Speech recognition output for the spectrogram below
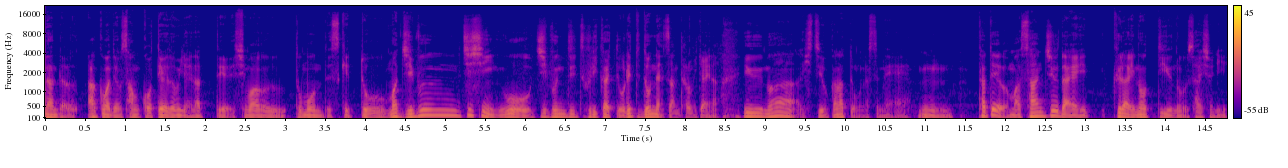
なんだろうあくまでも参考程度みたいになってしまうと思うんですけど、まあ、自分自身を自分で振り返って俺ってどんなやつなんだろうみたいないうのは必要かなと思いますね。うん、例えばまあ30代くらいのっていうのを最初に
